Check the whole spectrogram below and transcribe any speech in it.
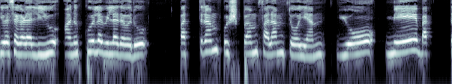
ದಿವಸಗಳಲ್ಲಿಯೂ ಅನುಕೂಲವಿಲ್ಲದವರು ಪತ್ರಂ ಪುಷ್ಪಂ ಫಲಂ ತೋಯಂ, ಯೋ ಮೇ ಭಕ್ತ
